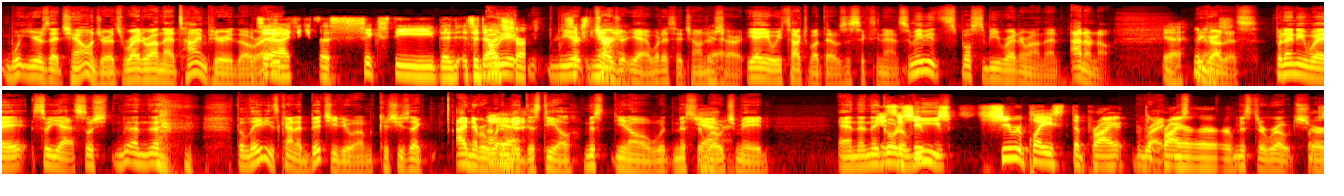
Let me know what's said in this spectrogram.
what year is that Challenger? It's right around that time period though, It's right? a, I think it's a 60. It's a Oh, Dodge yeah, Charger. we are- 69. Charger. Yeah, what did I say? Challenger. Yeah. Sorry. Yeah, yeah. We talked about that. It was a 69. So maybe it's supposed to be right around that. I don't know. Yeah. who knows? regardless. But anyway, so yeah, so she, and the the lady's kind of bitchy to him because she's like, I never Oh, would have yeah. made this deal, Miss, you know, what Mister. Roach made. And then they Yeah, go so to she, leave, She replaced the prior, the Right, prior. Mister Roach or.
